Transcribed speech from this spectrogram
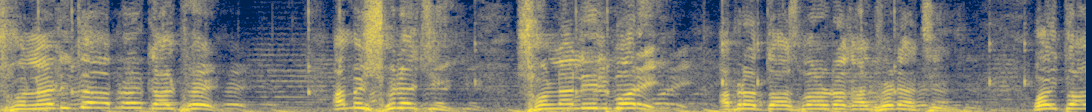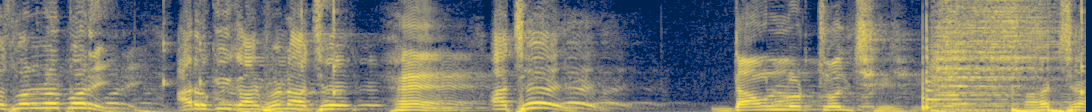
সোনালি তো আপনার গার্লফ্রেন্ড আমি শুনেছি সোনালির পরে আপনার দশ বারোটা গার্লফ্রেন্ড আছে। ওই দশ বারোটার পরে আরও কি গার্লফ্রেন্ড আছে? হ্যাঁ। আছে? ডাউনলোড চলছে। আচ্ছা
